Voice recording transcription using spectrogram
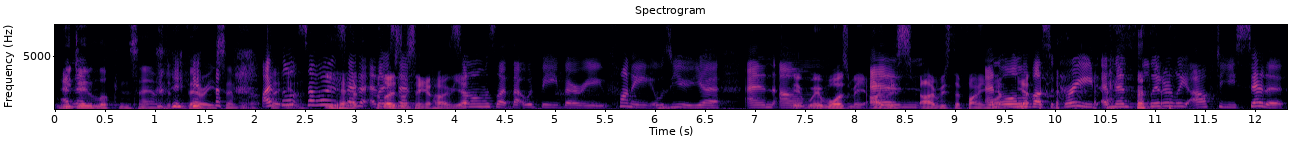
we And do then- look and sound very similar. I but, thought yeah. someone Yeah, said it, for and those they said, listening at home, yeah. someone was like, "That would be very funny." It was you, yeah, and um, it, it was me. I was and- I was the funny one. and one. all Yep. of us agreed. And then literally after you said it,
